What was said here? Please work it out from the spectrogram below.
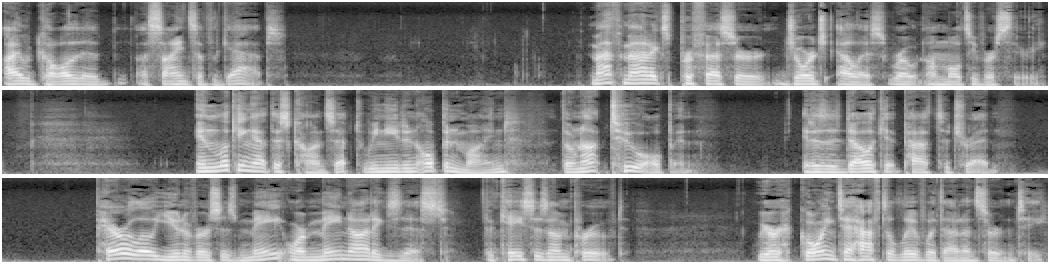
I would call it a, a science of the gaps. Mathematics professor George Ellis wrote on multiverse theory. In looking at this concept, we need an open mind, though not too open. It is a delicate path to tread. Parallel universes may or may not exist. The case is unproved. We are going to have to live with that uncertainty.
